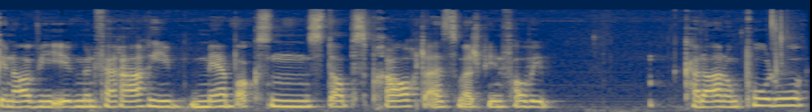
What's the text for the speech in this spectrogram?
genau wie eben ein Ferrari mehr Boxen-Stops braucht als zum Beispiel ein VW, keine Ahnung, Polo.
